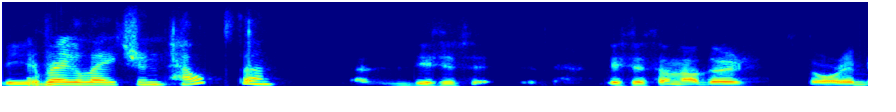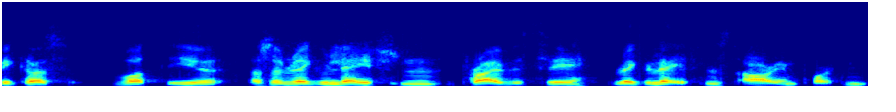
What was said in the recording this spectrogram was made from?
these, regulation helps then. Uh, this is this is another story because what you as a regulation, privacy regulations are important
